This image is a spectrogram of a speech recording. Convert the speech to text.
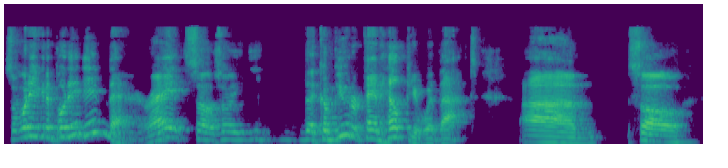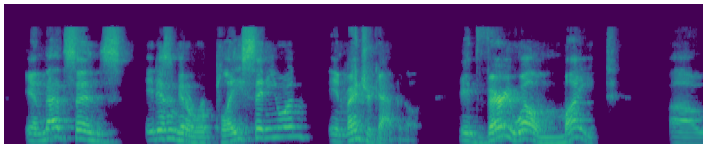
So what are you going to put it in there, right? So so the computer can't help you with that. Um, so in that sense, it isn't going to replace anyone in venture capital. It very well might uh,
